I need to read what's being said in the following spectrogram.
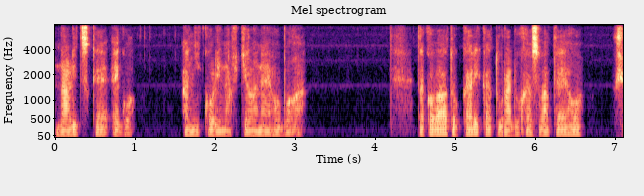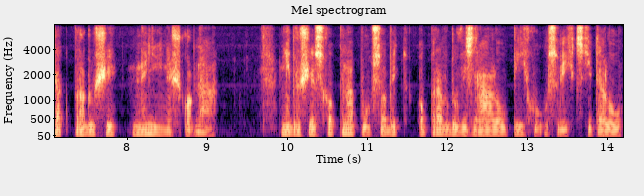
na lidské ego a nikoli na vtěleného Boha. Takováto karikatura Ducha Svatého však pro duši není neškodná. Nýbrž je schopna působit opravdu vyzrálou píchu u svých ctitelů,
